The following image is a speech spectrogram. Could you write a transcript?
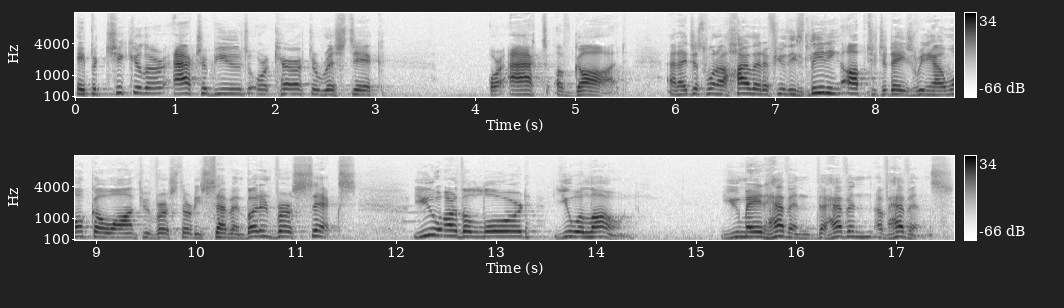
a particular attribute or characteristic or act of God. And I just want to highlight a few of these leading up to today's reading. I won't go on through verse 37, but in verse 6, you are the Lord, you alone. You made heaven, the heaven of heavens,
